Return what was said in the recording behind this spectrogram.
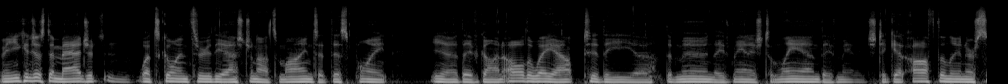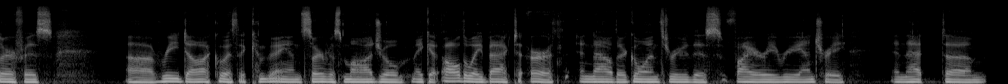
I mean, you can just imagine what's going through the astronauts' minds at this point. You know, they've gone all the way out to the uh, the moon. They've managed to land. They've managed to get off the lunar surface, uh, redock with a command service module, make it all the way back to Earth, and now they're going through this fiery reentry, and that um,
